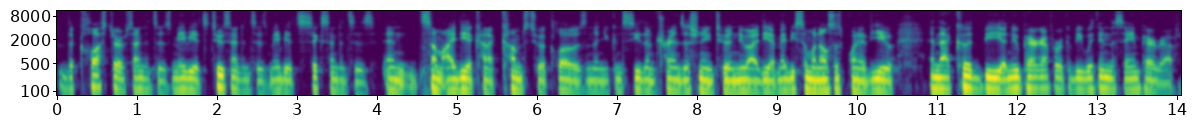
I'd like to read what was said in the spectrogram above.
the cluster of sentences, maybe it's two sentences, maybe it's six sentences, and some idea kind of comes to a close, and then you can see them transitioning to a new idea, maybe someone else's point of view. And that could be a new paragraph or it could be within the same paragraph.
